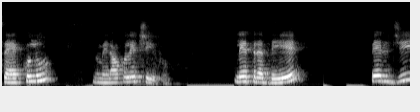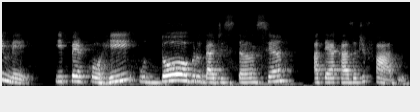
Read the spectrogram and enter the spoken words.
Século, numeral coletivo. Letra D. Perdi-me e percorri o dobro da distância até a casa de Fábio.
